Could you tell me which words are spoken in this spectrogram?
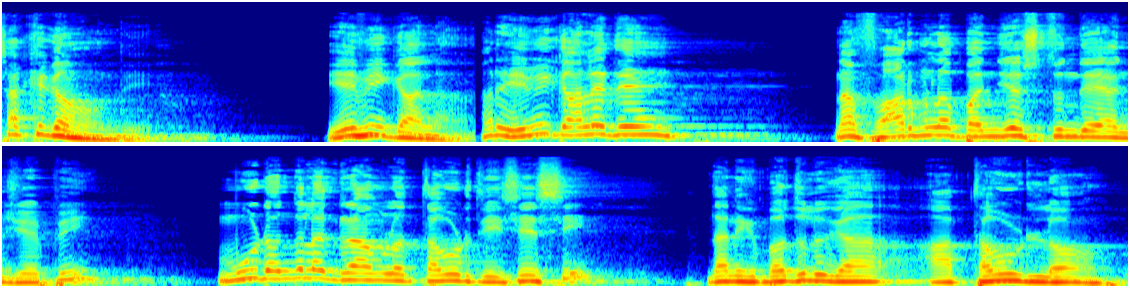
చక్కగా ఉంది. ఏమీ కాల. అరే ఏమీ కాలేదే? నా ఫార్ములా పనిచేస్తుందే అని చెప్పి మూడు వందల గ్రాముల తవుడు తీసేసి దానికి బదులుగా ఆ తవుడులో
